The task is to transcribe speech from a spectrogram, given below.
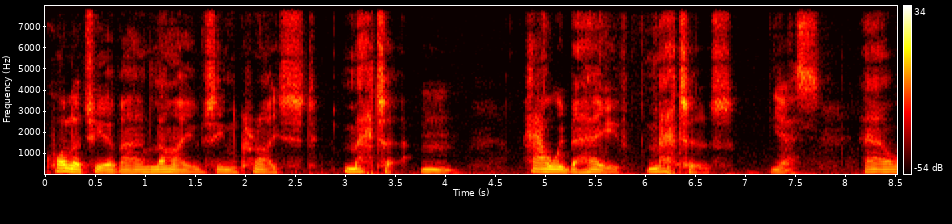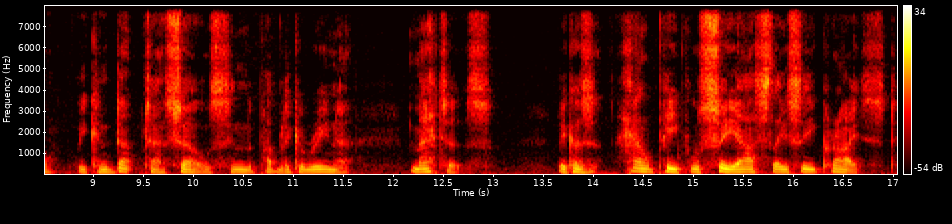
quality of our lives in Christ matter. mm, How we behave matters yes how we conduct ourselves in the public arena matters because how people see us, they see Christ.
